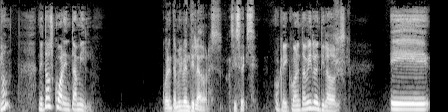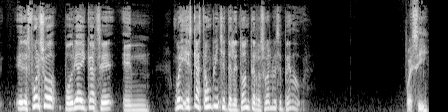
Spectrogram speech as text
¿No? Necesitamos 40 mil. 40 mil ventiladores, así se dice. Ok, 40 mil ventiladores. Eh, el esfuerzo podría dedicarse en... Güey, es que hasta un pinche teletón te resuelve ese pedo. Pues sí.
